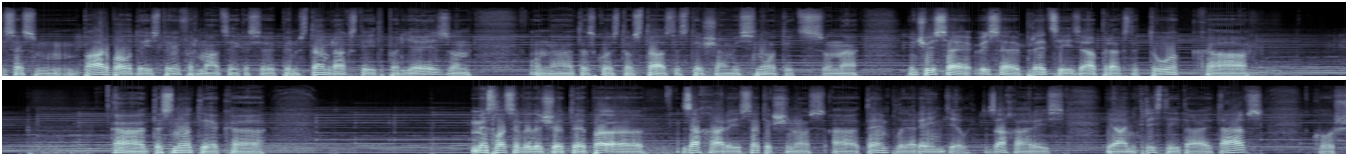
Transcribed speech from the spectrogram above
es esmu pārbaudījis to informāciju, kas ir pirms tam rakstīta par Jēzu, un, un uh, tas, ko es tev stāstu, tas tiešām viss noticis. Un, uh, viņš visai, visai precīzi apraksta to, ka tas notiek. Mēs lasām šo te pa, Zahārijas satikšanos uh, templī ar eņģeli. Zahārijas Jāņa Kristītāja tēvs, kurš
